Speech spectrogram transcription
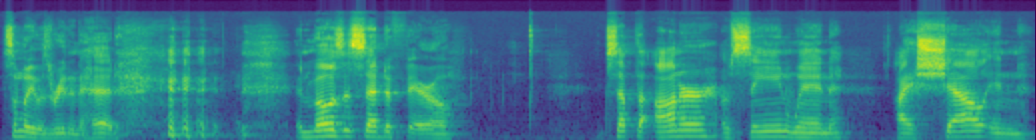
Somebody was reading ahead. and Moses said to Pharaoh, Accept the honor of saying when I shall in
